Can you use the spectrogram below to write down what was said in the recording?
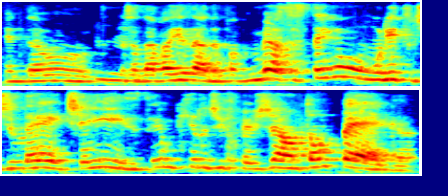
Então, uhum. eu só dava risada. Eu falava, meu, vocês têm um litro de leite aí? Vocês têm um quilo de feijão? Então pega.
